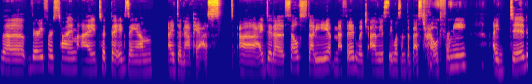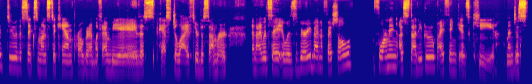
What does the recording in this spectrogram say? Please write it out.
The very first time I took the exam, I did not pass. Uh, I did a self study method, which obviously wasn't the best route for me. I did do the six months to CAM program with NBAA this past July through December. And I would say it was very beneficial. Forming a study group, I think, is key. And just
